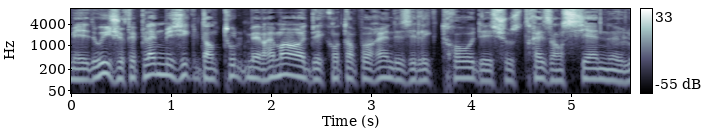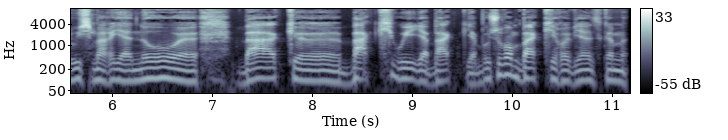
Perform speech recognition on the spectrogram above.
Mais oui, je fais plein de musique dans tout, mais vraiment des contemporains, des électros, des choses très anciennes. Luis Mariano, Bach, Bach. Oui, il y a Bach. Il y a souvent Bach qui revient. C'est comme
